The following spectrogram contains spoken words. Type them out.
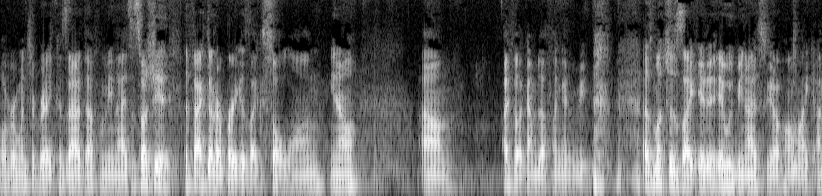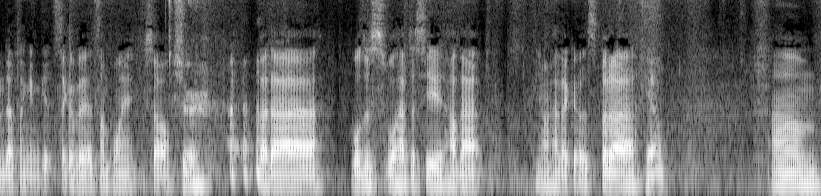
over winter break because that would definitely be nice. Especially the fact that our break is like so long. You know, um, I feel like I'm definitely gonna be as much as like it it would be nice to go home. Like I'm definitely gonna get sick of it at some point. So Sure. but uh we'll just we'll have to see how that you know how that goes but uh Yeah. um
